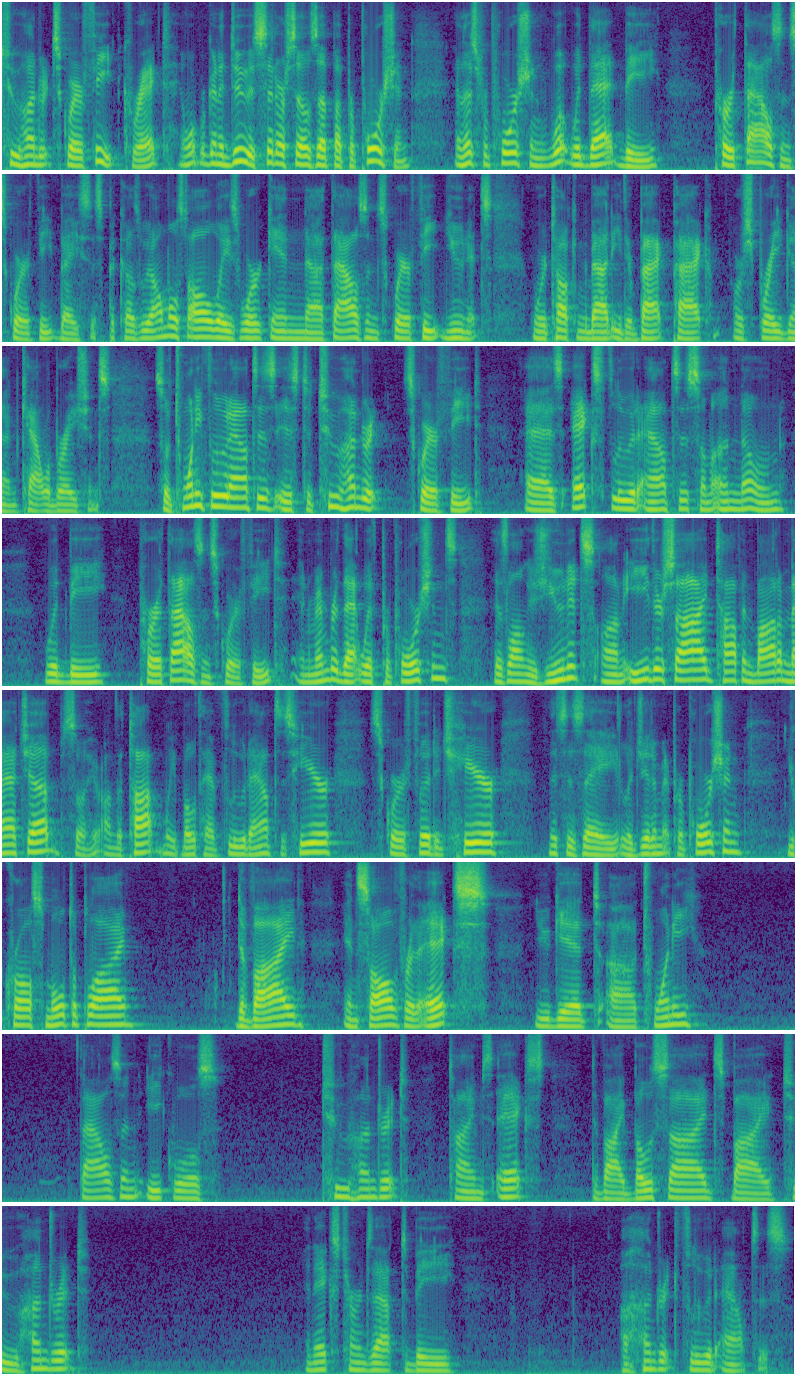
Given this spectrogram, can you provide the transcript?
200 square feet, correct? And what we're going to do is set ourselves up a proportion, and this proportion, what would that be per thousand square feet basis? Because we almost always work in uh, thousand square feet units. We're talking about either backpack or spray gun calibrations. So 20 fluid ounces is to 200 square feet, as X fluid ounces, some unknown, would be per 1,000 square feet. And remember that with proportions, as long as units on either side, top and bottom, match up. So here on the top, we both have fluid ounces here, square footage here. This is a legitimate proportion. You cross multiply, divide, and solve for the x. You get uh, 20 thousand equals 200 times x. Divide both sides by 200. And x turns out to be 100 fluid ounces.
